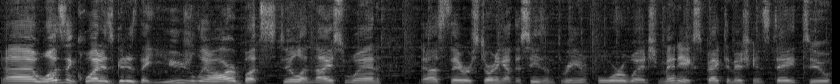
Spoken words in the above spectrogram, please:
uh, wasn't quite as good as they usually are, but still a nice win. Uh, so they were starting out the season three and four, which many expected Michigan State to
